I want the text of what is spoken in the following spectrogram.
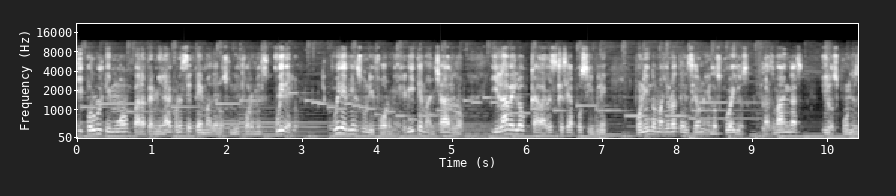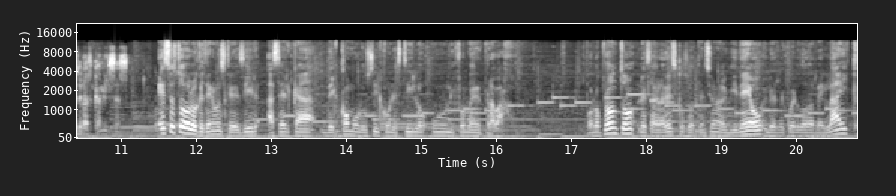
Y por último, para terminar con este tema de los uniformes, cuídelo. Cuide bien su uniforme, evite mancharlo y lávelo cada vez que sea posible, poniendo mayor atención en los cuellos, las mangas y los puños de las camisas. Esto es todo lo que tenemos que decir acerca de cómo lucir con estilo un uniforme de trabajo. Por lo pronto, les agradezco su atención al video y les recuerdo darle like,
